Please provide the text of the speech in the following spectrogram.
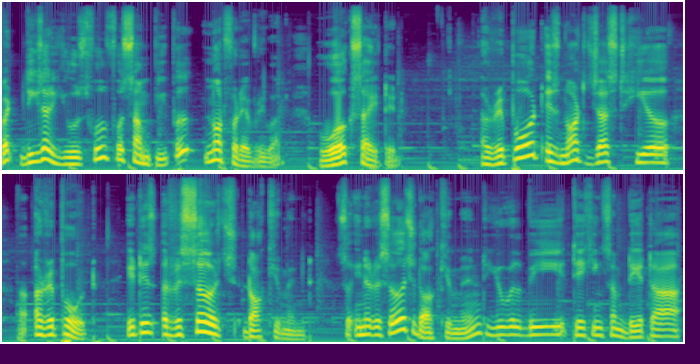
But these are useful for some people not for everyone. Works cited. A report is not just here a report. It is a research document so in a research document, you will be taking some data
